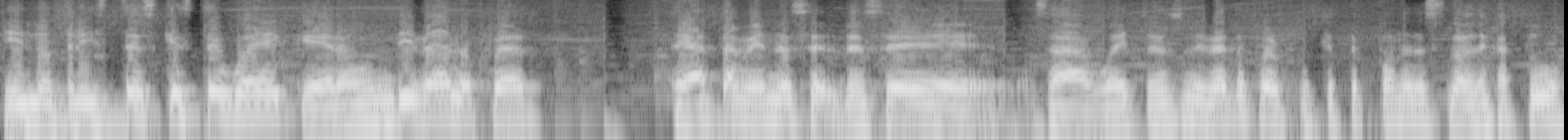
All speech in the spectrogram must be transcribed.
Y lo triste es que este güey, que era un developer, sea también de ese, de ese, o sea, güey, tú eres un developer, ¿por qué te pones de ese lado? Deja tú.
